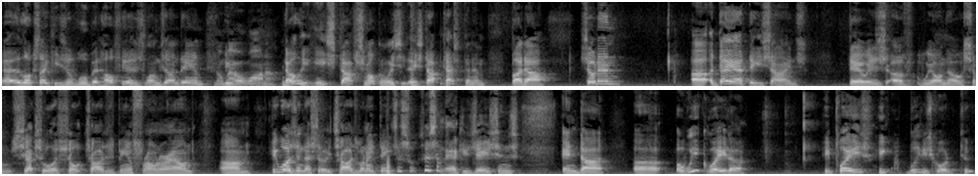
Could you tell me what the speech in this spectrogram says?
Uh, it looks like he's a little bit healthier. His lungs on damn. No He- marijuana. No, he, he stopped smoking. We see they stopped testing him. But uh, so then, uh, a day after he signs, there was of we all know some sexual assault charges being thrown around. Um, he wasn't necessarily charged with anything, just just some accusations. And uh, uh, a week later, he plays. He I believe he scored two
